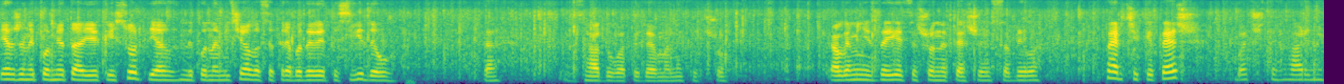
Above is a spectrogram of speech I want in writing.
Я вже не пам'ятаю, який сорт, я не понамічалася, треба дивитись відео та згадувати, де в мене тут що. Але мені здається, що не те, що я садила. Перчики теж, бачите, гарні.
